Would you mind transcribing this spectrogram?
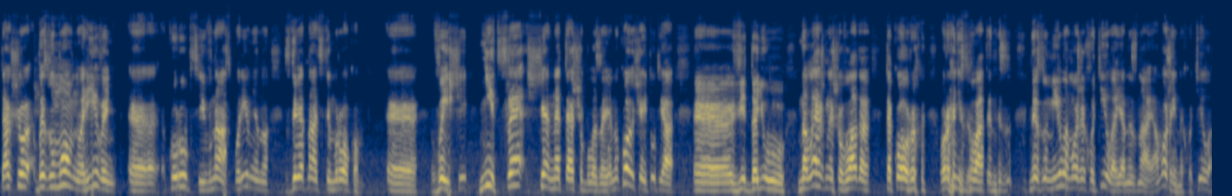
Так що, безумовно, рівень е, корупції в нас порівняно з 19-м роком е, вищий. Ні, це ще не те, що було за Януковича. І тут я е, віддаю належне, що влада такого організувати не, не зуміла. Може, хотіла, я не знаю, а може і не хотіла.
